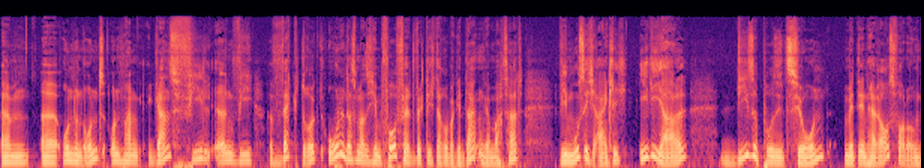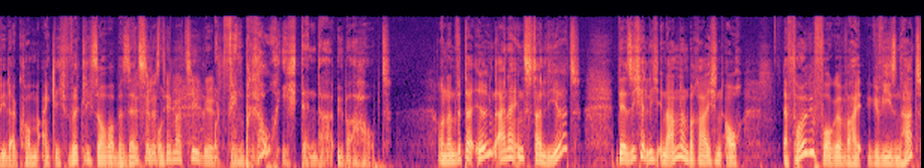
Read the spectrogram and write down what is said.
ähm, äh, und und und und man ganz viel irgendwie wegdrückt, ohne dass man sich im Vorfeld wirklich darüber Gedanken gemacht hat, wie muss ich eigentlich ideal diese Position mit den Herausforderungen, die da kommen, eigentlich wirklich sauber besetzen. Das ist das und, Thema Zielbild. Und wen brauche ich denn da überhaupt? Und dann wird da irgendeiner installiert, der sicherlich in anderen Bereichen auch Erfolge vorgewiesen hat,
